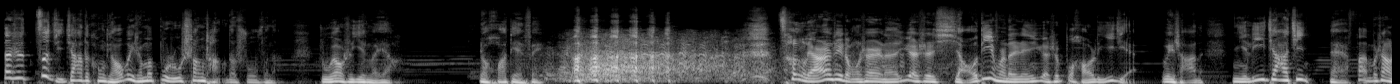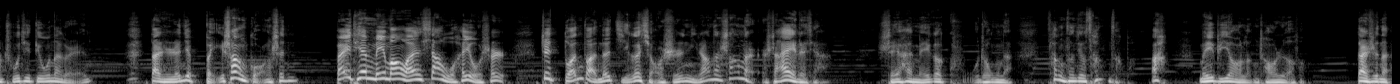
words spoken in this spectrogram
但是自己家的空调为什么不如商场的舒服呢？主要是因为啊。要花电费，蹭凉这种事儿呢，越是小地方的人越是不好理解。为啥呢？你离家近，哎，犯不上出去丢那个人。但是人家北上广深，白天没忙完，下午还有事儿，这短短的几个小时，你让他上哪儿晒着去？谁还没个苦衷呢？蹭蹭就蹭蹭吧，啊，没必要冷嘲热讽。但是呢，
